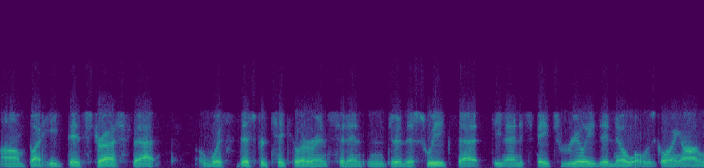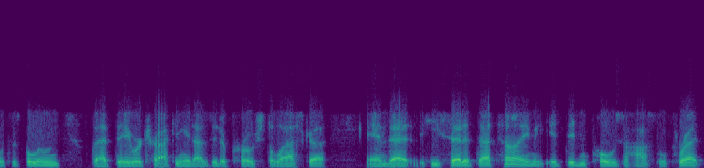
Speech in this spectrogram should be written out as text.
Um, but he did stress that with this particular incident and through this week, that the United States really did know what was going on with this balloon, that they were tracking it as it approached Alaska, and that he said at that time it didn't pose a hostile threat.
